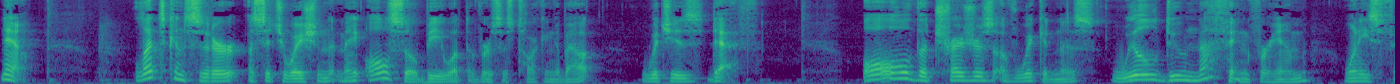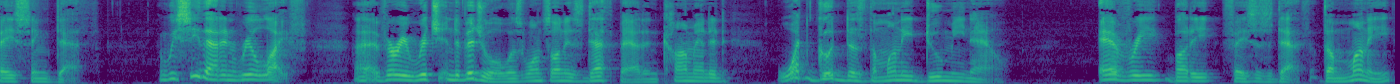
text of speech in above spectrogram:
Now, let's consider a situation that may also be what the verse is talking about, which is death. all the treasures of wickedness will do nothing for him when he's facing death. And we see that in real life. A very rich individual was once on his deathbed and commented, What good does the money do me now? Everybody faces death. The money,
